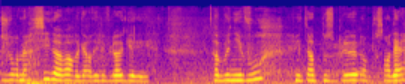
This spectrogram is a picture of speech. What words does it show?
Je vous remercie d'avoir regardé le vlog et abonnez-vous. Mettez un pouce bleu, un pouce en l'air.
